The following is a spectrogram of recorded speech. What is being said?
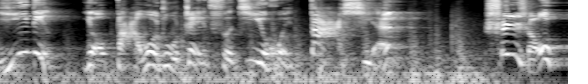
一定要把握住这次机会，大显身手。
